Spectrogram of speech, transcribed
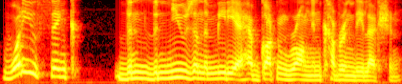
What do you think the, the news and the media have gotten wrong in covering the election?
